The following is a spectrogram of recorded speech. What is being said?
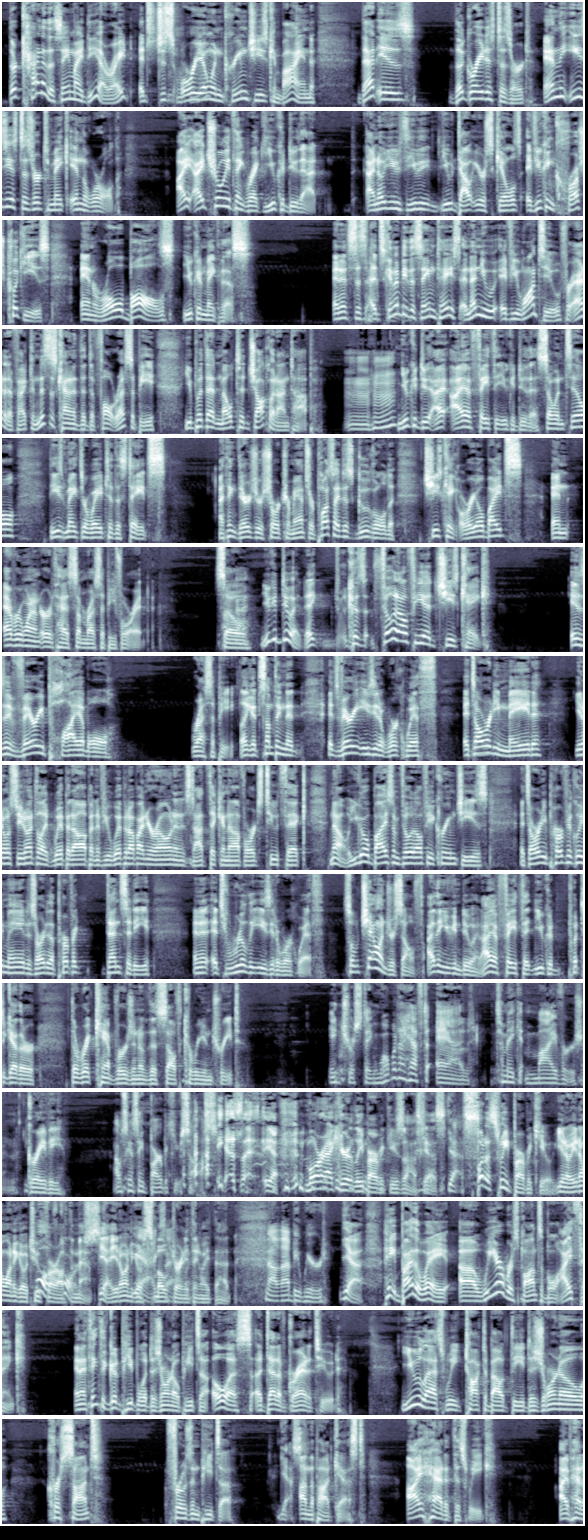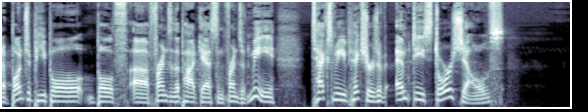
they're kind of the same idea, right? It's just mm-hmm. Oreo and cream cheese combined. That is the greatest dessert and the easiest dessert to make in the world. I, I truly think, Rick, you could do that. I know you you you doubt your skills. If you can crush cookies and roll balls, you can make this and it's just it's going to be the same taste and then you if you want to for added effect and this is kind of the default recipe you put that melted chocolate on top mm-hmm. you could do I, I have faith that you could do this so until these make their way to the states i think there's your short-term answer plus i just googled cheesecake oreo bites and everyone on earth has some recipe for it so Okay. you could do it because philadelphia cheesecake is a very pliable recipe. Like it's something that it's very easy to work with. It's mm-hmm. already made, you know, so you don't have to like whip it up. And if you whip it up on your own and it's not thick enough or it's too thick, no, you go buy some Philadelphia cream cheese. It's already perfectly made. It's already the perfect density, and it, it's really easy to work with. So challenge yourself. I think you can do it. I have faith that you could put together the Rick Camp version of this South Korean treat. interesting. What would I have to add to make it my version? Gravy. I was gonna say barbecue sauce. yes, uh, yeah. More accurately, barbecue sauce. Yes, Yes. But a sweet barbecue. You know, you don't want to go too Well, far of off the map. Yeah, you don't want to go Yeah, smoked or anything like that. no, that'd be weird. Yeah. Hey, by the way, uh, we are responsible, I think, and I think the good people at DiGiorno Pizza owe us a debt of gratitude. You last week talked about the DiGiorno croissant frozen pizza Yes. on the podcast. I had it this week. I've had a bunch of people, both uh, friends of the podcast and friends of me, text me pictures of empty store shelves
